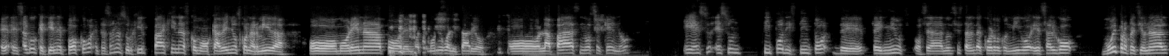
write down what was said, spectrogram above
es algo que tiene poco. Empezaron a surgir páginas como Cabeños con Armida o Morena por el matrimonio igualitario o La Paz, no sé qué, ¿no? Y es, es un tipo distinto de fake news. O sea, no sé si estarán de acuerdo conmigo. Es algo muy profesional,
